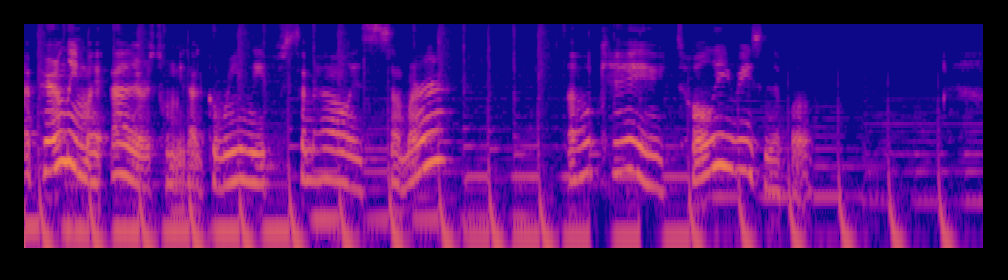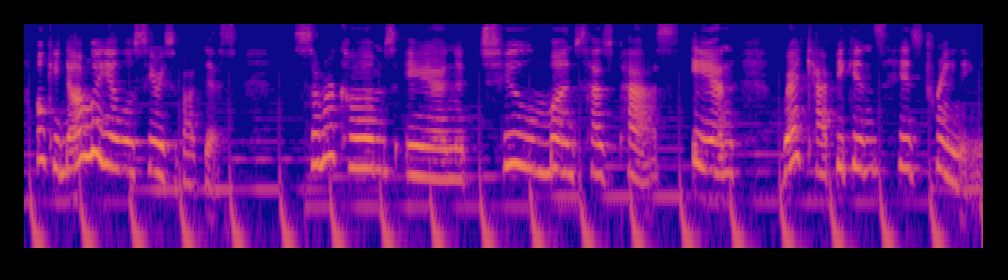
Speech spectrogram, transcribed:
Apparently, my editors told me that green leaf somehow is summer. Okay, totally reasonable. Okay, now I'm to get a little serious about this. Summer comes and two months has passed, and Red Cat begins his training.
